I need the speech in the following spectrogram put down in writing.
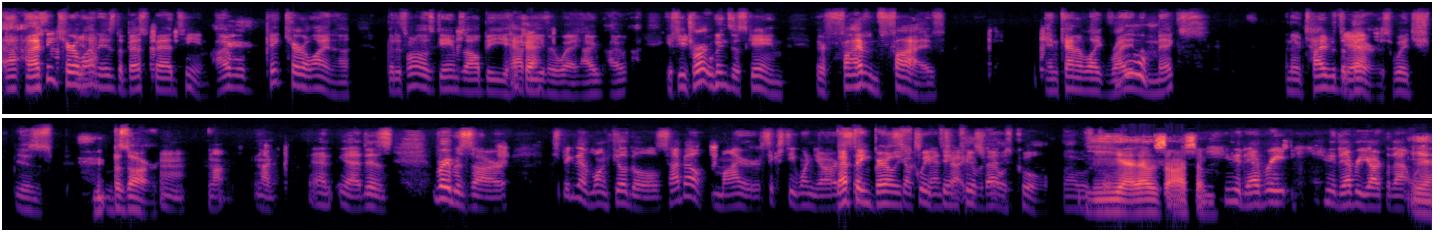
uh, and I think Carolina is the best bad team. I will pick Carolina, but it's one of those games I'll be happy Okay. either way. I, I, if Detroit wins this game, they're five and five, and kind of like right in the mix, and they're tied with the Yeah. Bears, which is bizarre. not not and yeah, it is very bizarre. Speaking of long field goals, how about Myers, sixty-one yards? That thing barely Seahawks squeaked in too, but that was cool. That was cool. Yeah, that was awesome. He needed every he needed every yard for that one. Yeah.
